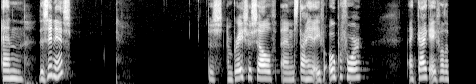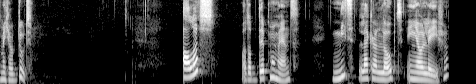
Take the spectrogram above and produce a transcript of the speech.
En de zin is. Dus embrace yourself en sta hier even open voor. En kijk even wat het met jou doet. Alles wat op dit moment niet lekker loopt in jouw leven,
